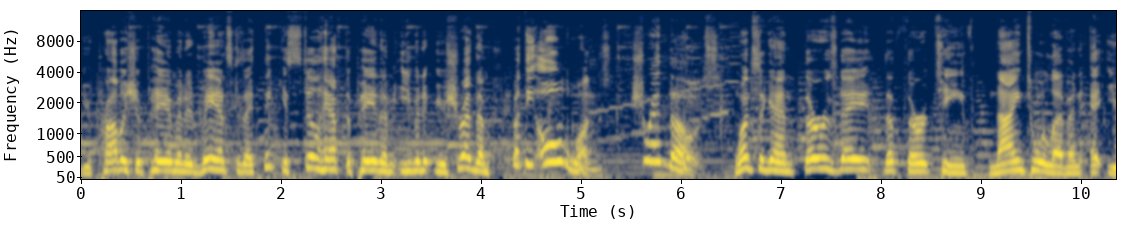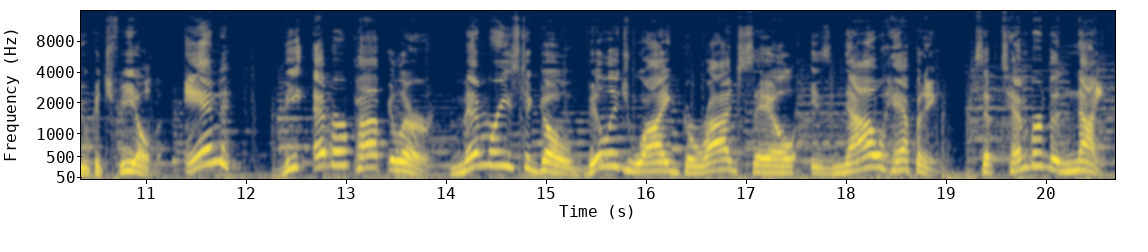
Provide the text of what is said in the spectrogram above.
You probably should pay them in advance because I think you still have to pay them even if you shred them, but the old ones, shred those. Once again, Thursday the 13th, 9 to 11 at Yukich Field. And The ever popular Memories to Go village wide garage sale is now happening September the 9th.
